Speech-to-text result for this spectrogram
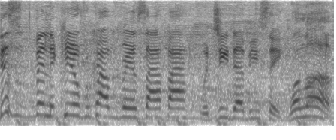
This has been the Kill from Comics Being Sci-Fi with GWC. One love.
